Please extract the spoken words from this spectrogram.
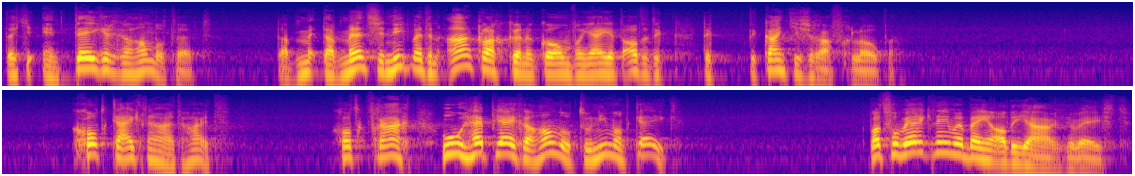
dat je integer gehandeld hebt. Dat, dat mensen niet met een aanklacht kunnen komen van, ja, je hebt altijd de, de kantjes eraf gelopen. God kijkt naar het hart. God vraagt, hoe heb jij gehandeld toen niemand keek? Wat voor werknemer ben je al die jaren geweest?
